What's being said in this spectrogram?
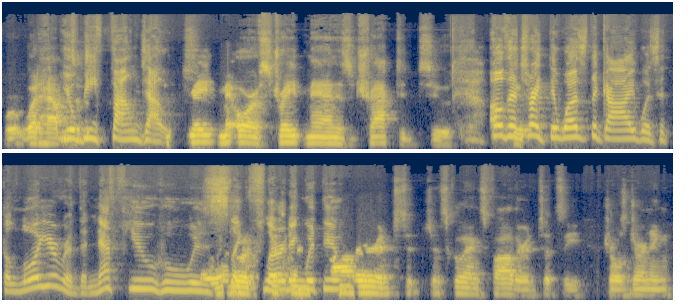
what happens. You'll be found out. Straight or a straight man is attracted to. Oh, that's to, right. There was the guy. Was it the lawyer or the nephew who was like flirting with you? Father and Lange's father and Tootsie Charles Durning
